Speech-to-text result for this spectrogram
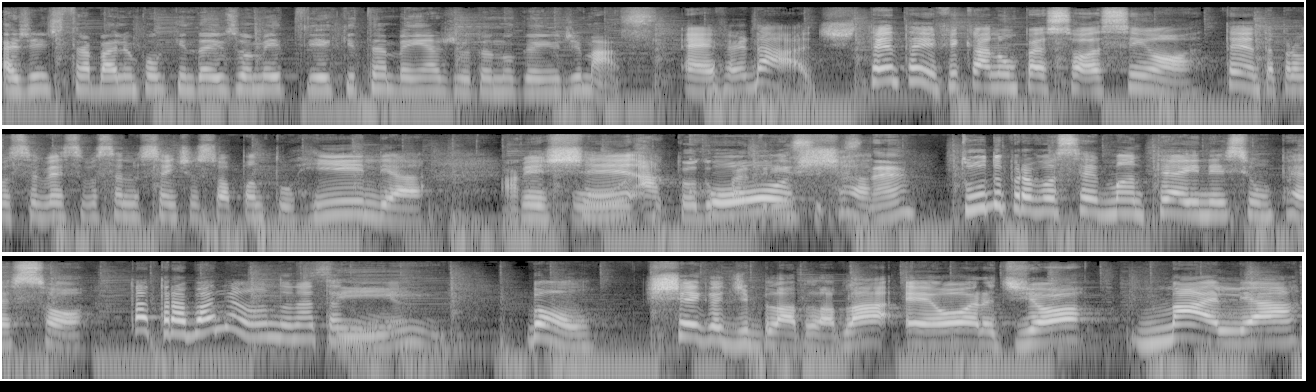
a gente trabalha um pouquinho da isometria que também ajuda no ganho de massa. É verdade. Tenta aí ficar num pé só assim, ó. Tenta para você ver se você não sente a sua panturrilha, a mexer, coxa, a todo coxa, né? Tudo para você manter aí nesse um pé só. Tá trabalhando, né, Taninha? Sim. Bom, chega de blá blá blá, é hora de ó malhar.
